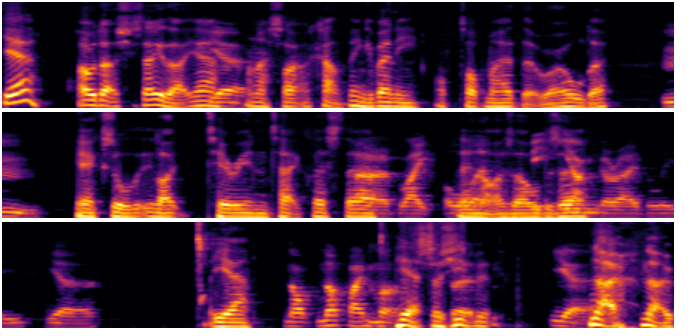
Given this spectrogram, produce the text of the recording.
Yeah, I would actually say that. Yeah, Yeah. unless I, I can't think of any off the top of my head that were older. Mm. Yeah, because all the, like Tyrion, Teclis, there. Uh, like They're not as old as her. younger, I believe. Yeah, yeah, not not by much. yeah. So she's but- been yeah. no, no.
